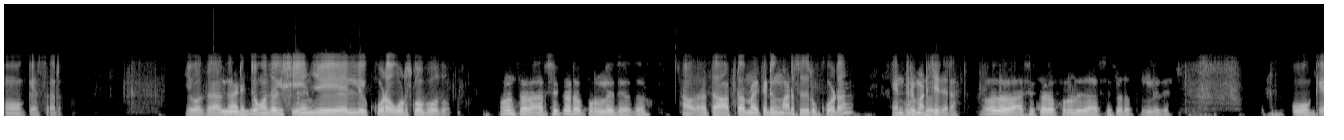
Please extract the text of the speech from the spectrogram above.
okay sir. ಇವಾಗ ಗಾಡಿ ತೊಗೊಂಡೋಗಿ ಸಿ ಎನ್ ಜಿಯಲ್ಲಿ ಕೂಡ ಓಡಿಸ್ಕೋಬೋದು. ಹ್ಞೂ sir R C card approval ಇದೆ ಅದು. ಹೌದಾ? ಆಫ್ಟರ್ ಮಾರ್ಕೆಟಿಂಗ್ ಮಾಡಿಸಿದ್ರು ಕೂಡ ಎಂಟ್ರಿ. ಮಾಡಿಸಿದ್ದೀರಾ? ಹೌದು ಆರ್ ಸಿ ಕಾರ್ಡ್ ಅಪ್ರೂವಲ್ ಇದೆ ಆರ್ ಸಿ ಕಾರ್ಡ್ ಅಪ್ರೂವಲ್ ಇದೆ. Okay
